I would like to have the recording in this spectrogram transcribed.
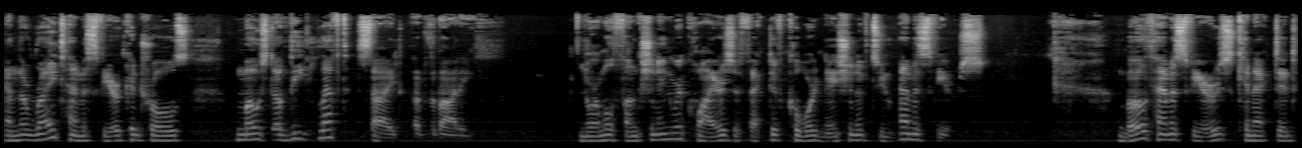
and the right hemisphere controls most of the left side of the body. Normal functioning requires effective coordination of two hemispheres. Both hemispheres connected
